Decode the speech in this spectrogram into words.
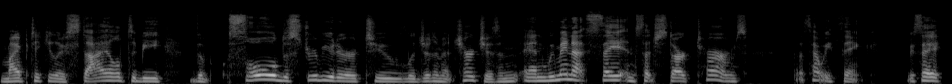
my particular style to be the sole distributor to legitimate churches. And, and we may not say it in such stark terms, but that's how we think. We say,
